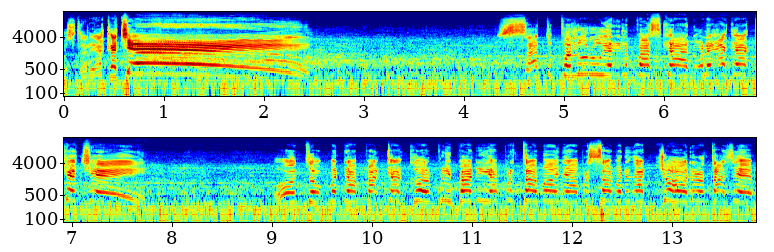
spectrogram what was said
Cross dari Akache. Satu peluru yang dilepaskan oleh Aga Akache untuk mendapatkan gol pribadi yang pertamanya bersama dengan Johor Darul Takzim.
